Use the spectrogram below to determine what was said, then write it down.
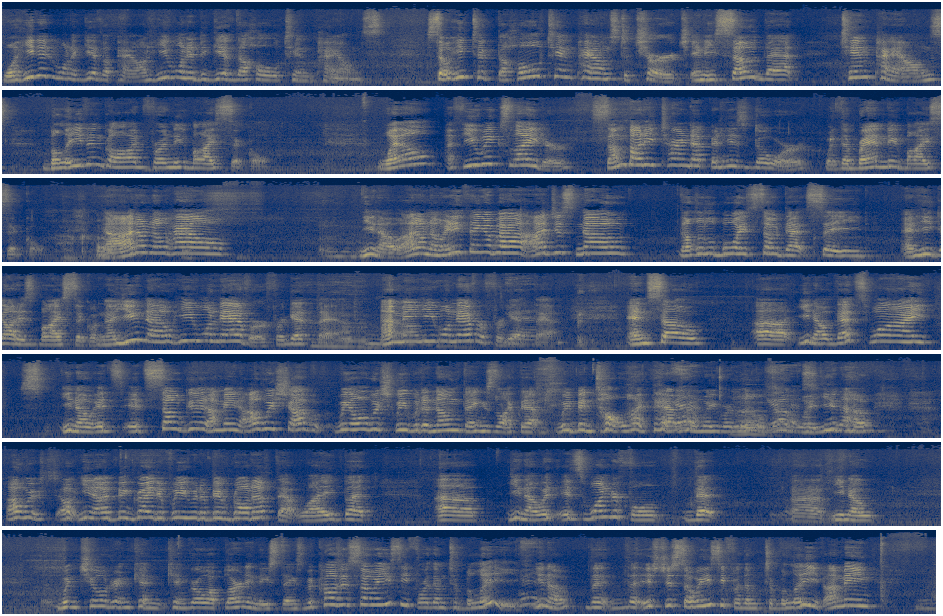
Well, he didn't want to give a pound, he wanted to give the whole 10 pounds. So he took the whole 10 pounds to church and he sowed that 10 pounds, believing God for a new bicycle. Well, a few weeks later, somebody turned up at his door with a brand new bicycle. Now, I don't know how, you know, I don't know anything about, I just know the little boy sowed that seed and he got his bicycle. Now, you know, he will never forget that. I mean, he will never forget Yeah. that. And so, uh, you know, that's why, you know, it's it's so good. I mean, I wish I w- we all wish we would have known things like that. We've been taught like that Yeah. when we were little, Yeah. don't we? You know, I wish, oh, you know, it'd been great if we would have been brought up that way. But, uh, you know, it, it's wonderful that, uh, you know, when children can can grow up learning these things because it's so easy for them to believe Yeah. you know the, the it's just so easy for them to believe. I mean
